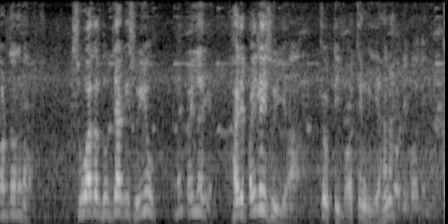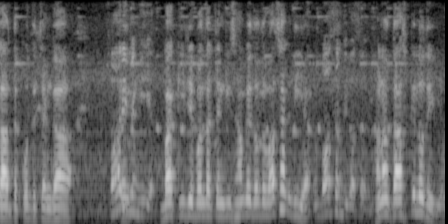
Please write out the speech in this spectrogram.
ਔਰ ਦੁੱਧ 9 ਸੂਆ ਤਾਂ ਦੂਜਾ ਕੀ ਸੂਈ ਹੋ ਨਹੀਂ ਪਹਿਲਾ ਹੀ ਆ। ਹਜੇ ਪਹਿਲਾਂ ਹੀ ਸੂਈ ਆ। ਹਾਂ। ਝੂਟੀ ਬਹੁਤ ਚੰਗੀ ਆ ਹਨਾ? ਛੋਟੀ ਬਹੁਤ ਚੰਗੀ ਕੱਦ ਕੁੱਦ ਚੰਗਾ। ਸਾਰੀ ਚੰਗੀ ਆ। ਬਾਕੀ ਜੇ ਬੰਦਾ ਚੰਗੀ ਸਾਂਭੇ ਦੁੱਧ ਵੱਧ ਸਕਦੀ ਆ। ਬਸ ਸਕਦੀ ਬਸ ਸਕਦੀ। ਹਨਾ 10 ਕਿਲੋ ਦੇ ਜਾਊ।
